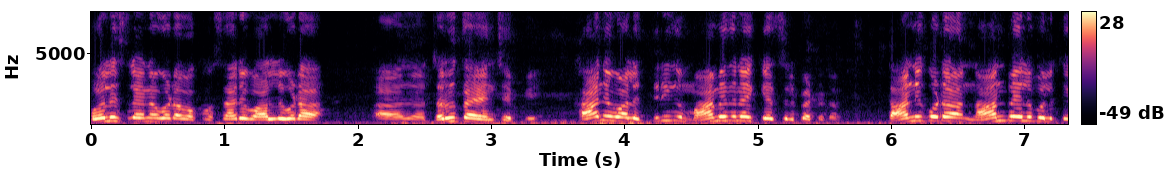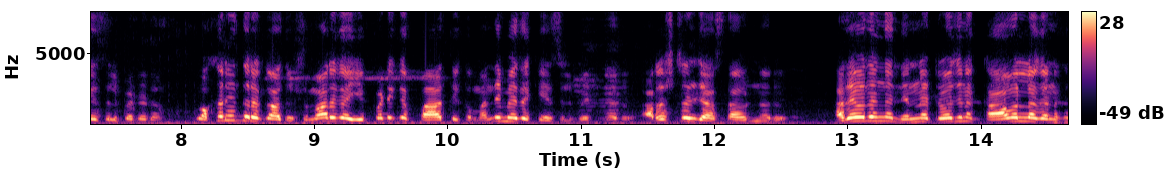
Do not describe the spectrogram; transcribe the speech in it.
పోలీసులైనా కూడా ఒక్కొక్కసారి వాళ్ళు కూడా జరుగుతాయని చెప్పి. కానీ వాళ్ళు తిరిగి మా మీదనే కేసులు పెట్టడం దాన్ని కూడా నాన్ బెయిలబుల్ కేసులు పెట్టడం ఒకరిద్దరు కాదు సుమారుగా ఇప్పటికే పాతిక మంది మీద కేసులు పెట్టినారు అరెస్టులు చేస్తా ఉన్నారు. అదేవిధంగా నిన్నటి రోజున కావల్లో గనక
